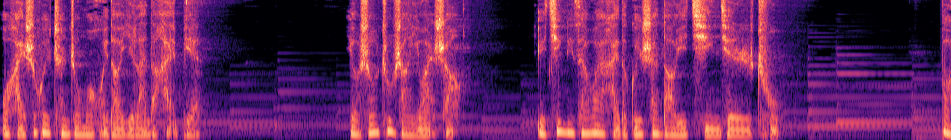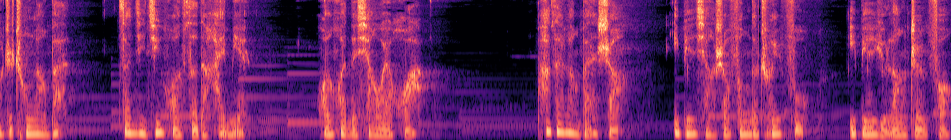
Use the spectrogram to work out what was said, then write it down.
我还是会趁周末回到宜兰的海边。有时候住上一晚上，与静立在外海的龟山岛一起迎接日出，抱着冲浪板，钻进金黄色的海面，缓缓的向外滑，趴在浪板上。一边享受风的吹拂，一边与浪争锋。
